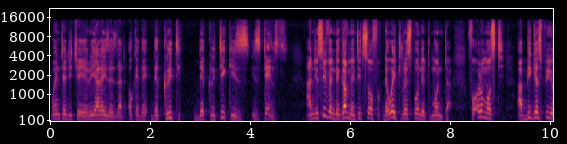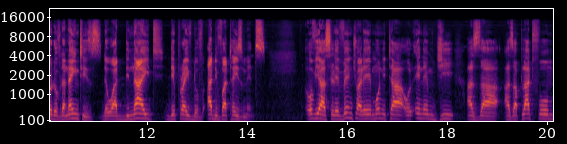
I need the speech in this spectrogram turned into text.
when Teddy Cheeye realizes that okay the, the critic the critique is is tense and you see even the government itself the way it responded to monitor for almost a biggest period of the 90s they were denied deprived of advertisements. Obviously eventually monitor or nmg as a, as a platform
